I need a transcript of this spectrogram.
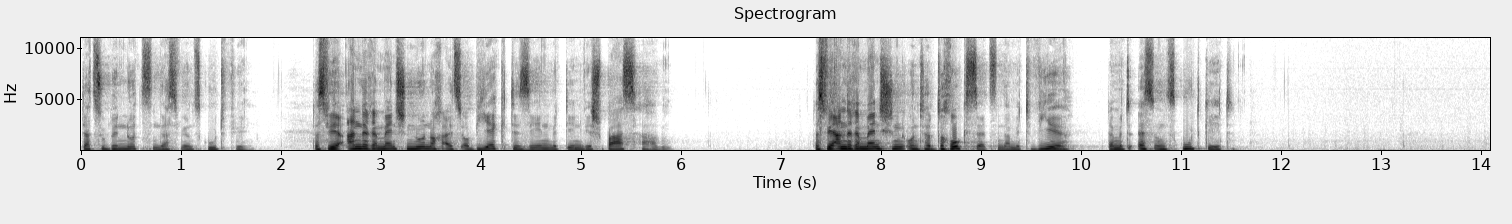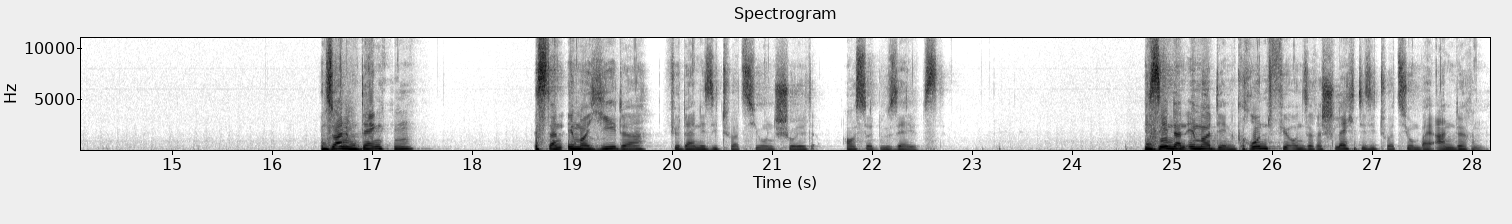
dazu benutzen, dass wir uns gut fühlen. Dass wir andere Menschen nur noch als Objekte sehen, mit denen wir Spaß haben. Dass wir andere Menschen unter Druck setzen, damit wir, damit es uns gut geht. In so einem Denken ist dann immer jeder für deine Situation schuld, außer du selbst. Wir sehen dann immer den Grund für unsere schlechte Situation bei anderen.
